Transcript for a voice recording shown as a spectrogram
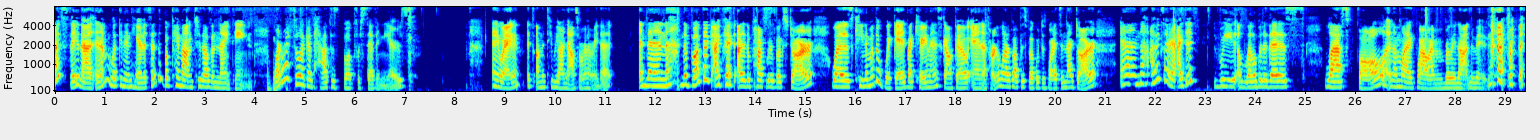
I say that and I'm looking in here and it said the book came out in 2019. Why do I feel like I've had this book for seven years? Anyway, it's on the TBR now, so we're going to read it. And then the book that I picked out of the popular books jar was Kingdom of the Wicked by Kerri Maniscalco. And I've heard a lot about this book, which is why it's in that jar. And I'm excited. I did read a little bit of this last fall. And I'm like, wow, I'm really not in the mood for this.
